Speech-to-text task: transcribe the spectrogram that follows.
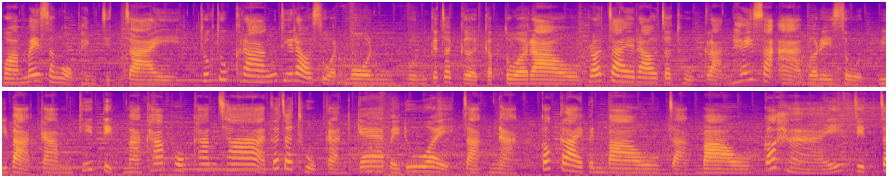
ความไม่สงบแห่งจิตใจ ทุกๆ ครั้งที่เราสวดมนต์บุญก็จะเกิดกับตัวเรา เพราะใจเราจะถูกกลั่นให้สะอาดบริสุทธิ์ วิบากกรรมที่ติดมาข้ามภพข้ามชาติ ก็จะถูกกลั่นแก้ไปด้วย จากหนักก็กลายเป็นเบา จากเบาก็หาย จิตใจ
